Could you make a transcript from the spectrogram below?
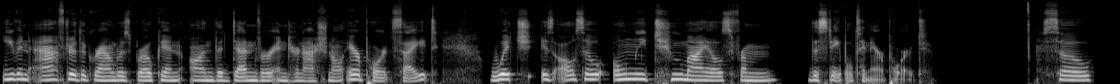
even after the ground was broken on the Denver International Airport site, which is also only two miles from the Stapleton Airport. So,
